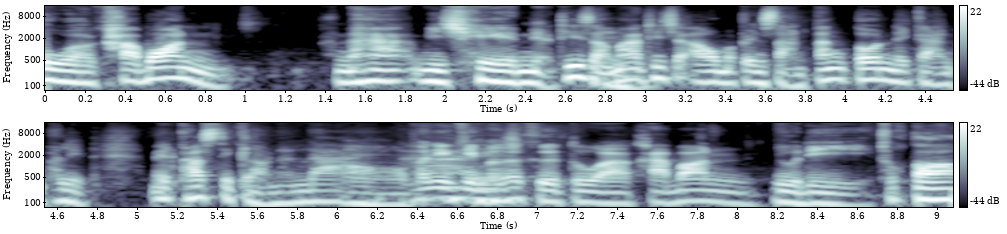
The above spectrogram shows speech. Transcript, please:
ตัวคาร์บอน นะฮะมีเชนเนี่ยที่สามารถที่จะเอามาเป็นสารตั้งต้นในการผลิตเม็ดพลาสติกเหล่านั้นได้อ๋อเพราะจริงๆมันก็คือตัวคาร์บอนอยู่ดีถูกต้อง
